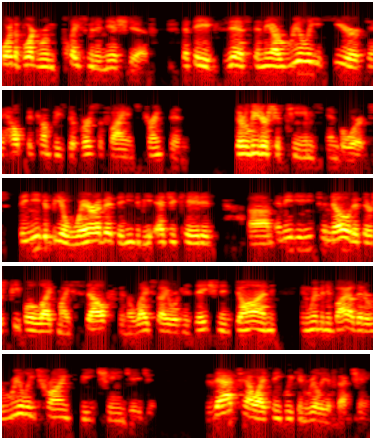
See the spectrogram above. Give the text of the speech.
or the Boardroom Placement Initiative that they exist and they are really here to help the companies diversify and strengthen their leadership teams and boards. They need to be aware of it. They need to be educated. Um, and they need to know that there's people like myself and the LifeSci organization and Dawn and Women in Bio that are really trying to be change agents. That's how I think we can really affect change.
